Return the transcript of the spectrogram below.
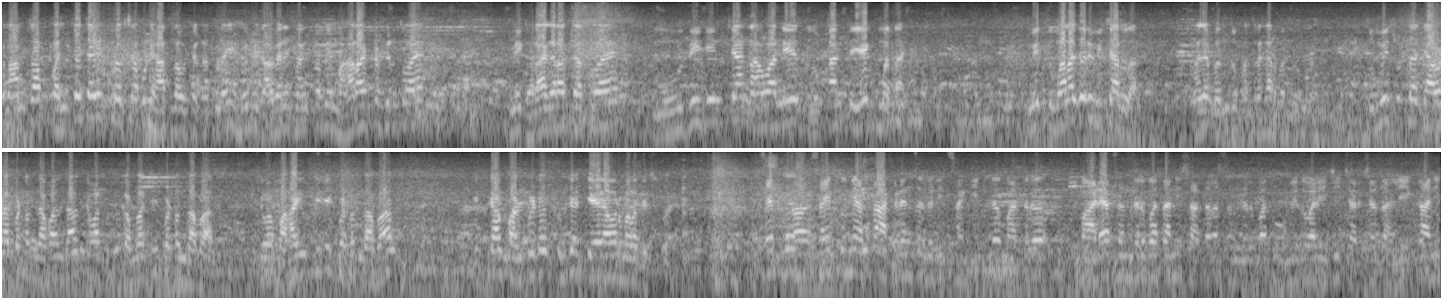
पण आमचा पंचेचाळीस प्लसचा कोणी हात लावू शकत नाही हे मी दाव्याने सांगतो. मी महाराष्ट्र फिरतो आहे मी घराघरात जातो आहे मोदीजींच्या नावाने लोकांचं एक मत आहे. मी तुम्हाला जरी विचारलं माझ्या बंधू पत्रकार बंधू तुम्ही सुद्धा ज्यावेळेला बटन दाबाल जाल तेव्हा तुम्ही कमळाचीच बटन दाबाल किंवा महायुतीचीच बटन दाबाल इतका कॉन्फिडन्स तुमच्या चेहऱ्यावर मला दिसतोय. साहेब साहेब तुम्ही आता आकड्यांचं गणित सांगितलं मात्र माड्या संदर्भात आणि सातारा संदर्भात उमेदवारीची चर्चा झाली का आणि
